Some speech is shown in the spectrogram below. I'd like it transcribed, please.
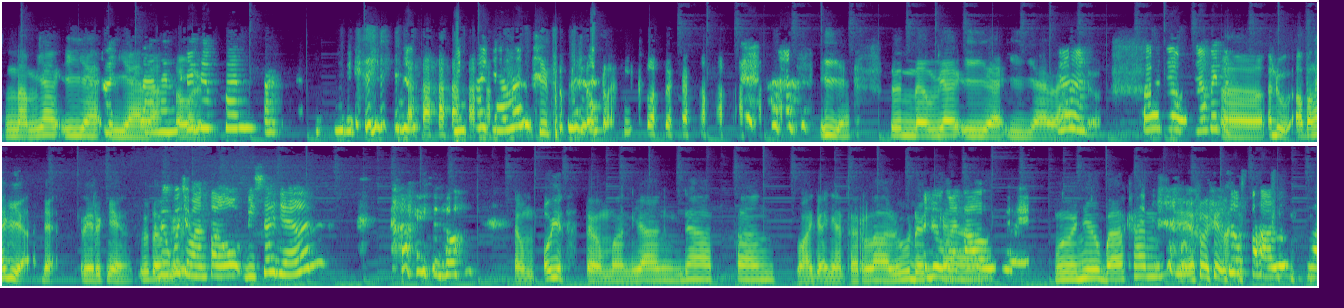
senam yang iya iyalah tangan tahu ke depan bisa jalan. Itu Korea iya senam yang iya iyalah gitu. oh tahu kenapa itu? Eh, aduh apalagi ya, ya liriknya? Lu tahu Aduh, gue nggak? cuma tahu bisa jalan? Itu doang. Tem- oh iya teman yang datang wajahnya terlalu dekat aduh nggak tahu gue. Menyebalkan. Iya, lupa lupa.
